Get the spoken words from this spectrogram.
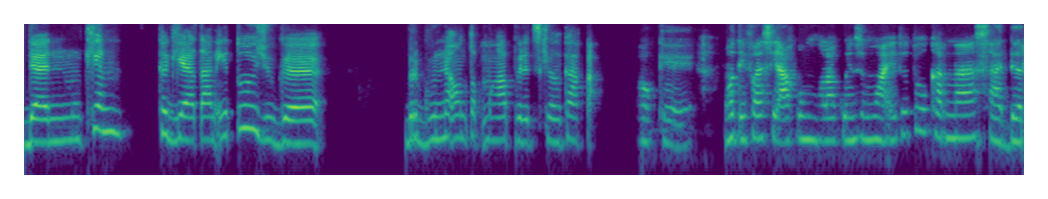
dan mungkin kegiatan itu juga berguna untuk mengupgrade skill kakak? Oke, motivasi aku ngelakuin semua itu tuh karena sadar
